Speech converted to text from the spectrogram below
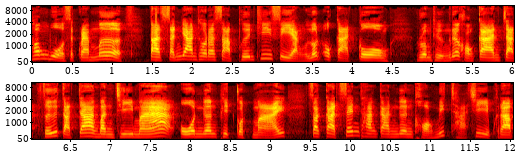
ช่องโหว่สแกรมเมอร์ตัดสัญญาณโทรศัพท์พื้นที่เสี่ยง ลดโอกาสโกงรวมถึงเรื่องของการจัดซื้อจัดจ้างบัญชีม้า โอนเงินผิดกฎหมาย สกัดเส้นทางการเงินของมิจฉาชีพครับ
